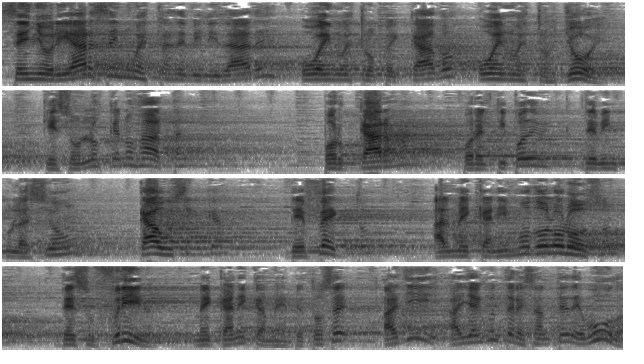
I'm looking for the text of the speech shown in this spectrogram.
señorearse en nuestras debilidades o en nuestro pecado o en nuestros yoes, que son los que nos atan por karma, por el tipo de, de vinculación cáusica, de efecto, al mecanismo doloroso de sufrir mecánicamente. Entonces, allí hay algo interesante de Buda.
